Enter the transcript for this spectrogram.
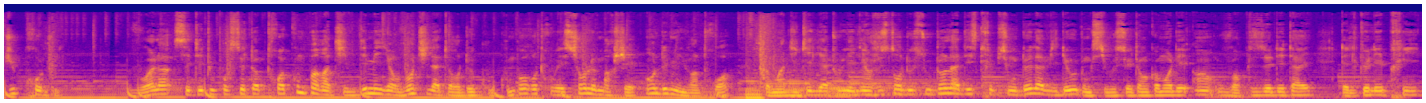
du produit. Voilà, c'était tout pour ce top 3 comparatif des meilleurs ventilateurs de cou qu'on peut retrouver sur le marché en 2023. Comme indiqué, il y a tous les liens juste en dessous dans la description de la vidéo, donc si vous souhaitez en commander un ou voir plus de détails tels que les prix,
